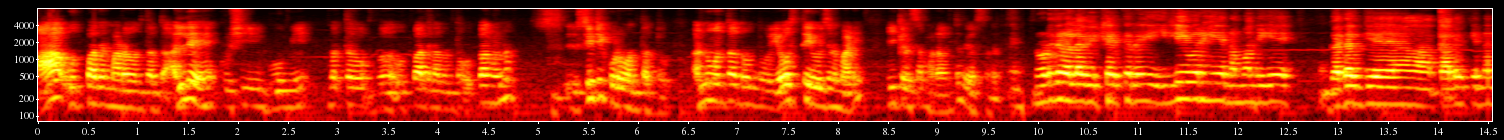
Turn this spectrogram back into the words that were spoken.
ಆ ಉತ್ಪಾದನೆ ಮಾಡುವಂತದ್ದು ಅಲ್ಲೇ ಕೃಷಿ, ಭೂಮಿ ಮತ್ತು ಉತ್ಪಾದನೆ ಆದಂತ ಉತ್ಪಾದನೆ ಸಿಟಿ ಕೊಡುವಂತದ್ದು ಅನ್ನುವಂಥದ್ದು ಒಂದು ವ್ಯವಸ್ಥೆ ಯೋಜನೆ ಮಾಡಿ ಈ ಕೆಲಸ ಮಾಡುವಂತ ವ್ಯವಸ್ಥೆ ನೋಡಿದ್ರಲ್ಲ ವೀಕ್ಷಕರೇ ಇಲ್ಲಿಯವರೆಗೆ ನಮ್ಮೊಂದಿಗೆ ಗದಗ ತಾಲೂಕಿನ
